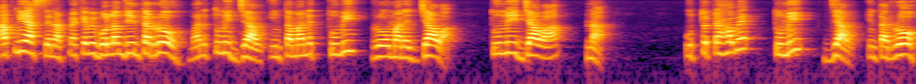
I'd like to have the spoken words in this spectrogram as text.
আপনি আসছেন, আপনাকে আমি বললাম যে, ইন্তার রোহ মানে তুমি যাও। ইন্তা মানে তুমি, রো মানে যাওয়া। তুমি যাওয়া, না। উত্তরটা হবে, তুমি যাও ইন্তার রোহ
